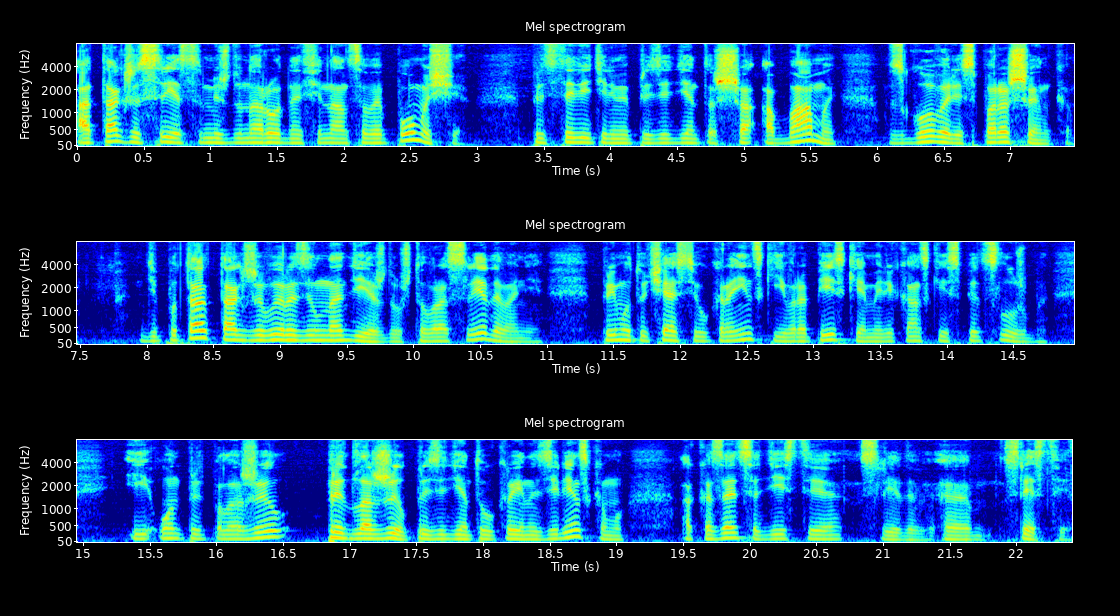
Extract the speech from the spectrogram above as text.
а также средств международной финансовой помощи представителями президента США Обамы в сговоре с Порошенко. Депутат также выразил надежду, что в расследовании примут участие украинские, европейские, американские спецслужбы. И он предположил, предложил президенту Украины Зеленскому оказать содействие следов... э, следствию.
